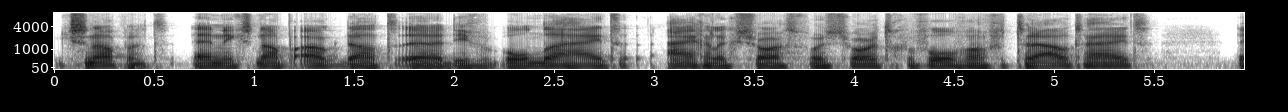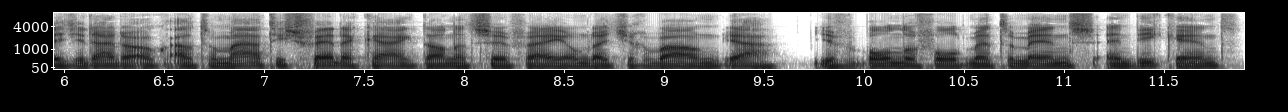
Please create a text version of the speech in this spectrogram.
Ik snap het. En ik snap ook dat eh, die verbondenheid eigenlijk zorgt voor een soort gevoel van vertrouwdheid. Dat je daardoor ook automatisch verder kijkt dan het cv. Omdat je gewoon ja, je verbonden voelt met de mens en die kent.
